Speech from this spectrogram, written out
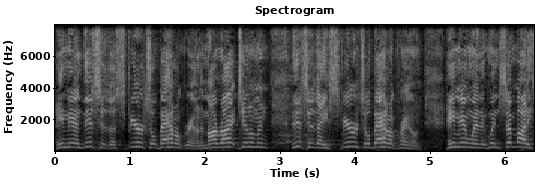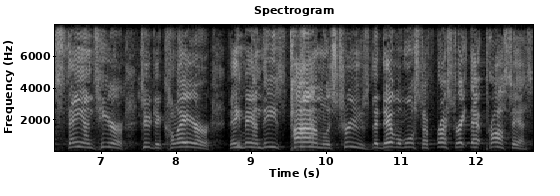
Amen. This is a spiritual battleground. Am I right, gentlemen? This is a spiritual battleground. Amen. When, when somebody stands here to declare, amen, these timeless truths, the devil wants to frustrate that process.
